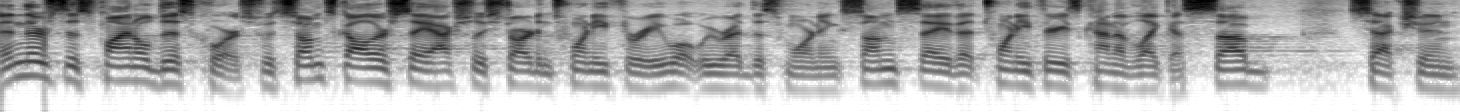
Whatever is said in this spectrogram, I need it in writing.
Then there's this final discourse, which some scholars say actually start in 23, what we read this morning. Some say that 23 is kind of like a subsection,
